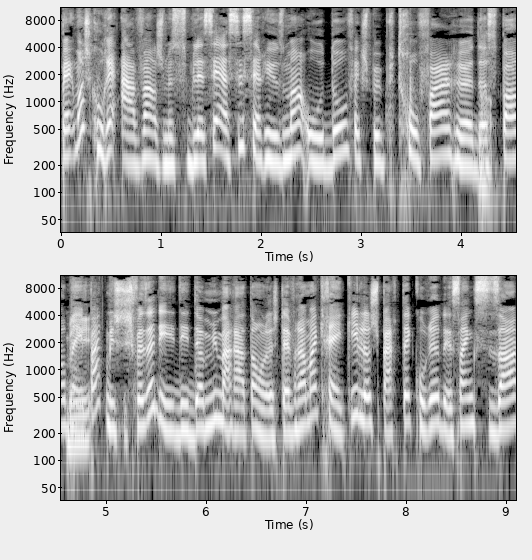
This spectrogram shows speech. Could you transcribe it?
Ben moi je courais avant, je me suis blessée assez sérieusement au dos, fait que je peux plus trop faire euh, de sport mais- d'impact, mais je, je faisais des, des demi-marathons j'étais vraiment craquée là, je partais courir des 5 6 heures,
